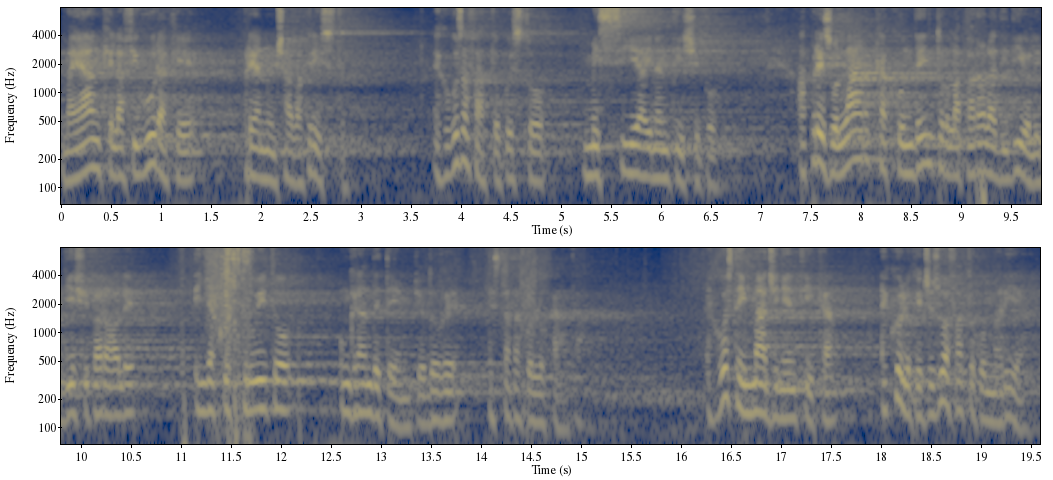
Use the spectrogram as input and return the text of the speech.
ma è anche la figura che preannunciava Cristo. Ecco cosa ha fatto questo Messia in anticipo? Ha preso l'arca con dentro la parola di Dio, le dieci parole, e gli ha costruito un grande tempio dove è stata collocata. Ecco, questa immagine antica è quello che Gesù ha fatto con Maria.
